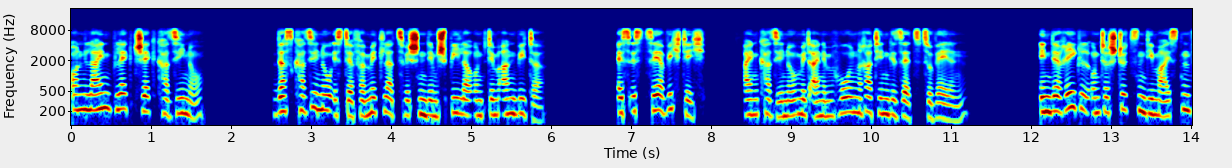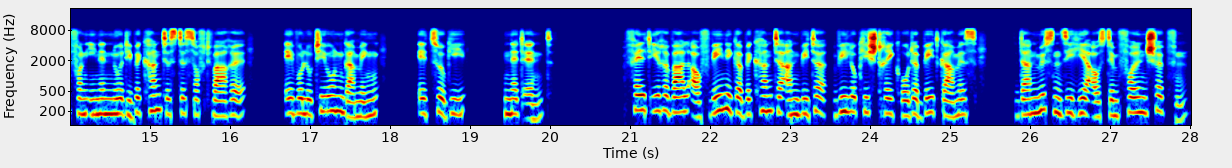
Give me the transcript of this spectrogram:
Online Blackjack Casino Das Casino ist der Vermittler zwischen dem Spieler und dem Anbieter. Es ist sehr wichtig, ein Casino mit einem hohen Ratinggesetz zu wählen. In der Regel unterstützen die meisten von ihnen nur die bekannteste Software, Evolution Gaming, Ezogi, NetEnt. Fällt Ihre Wahl auf weniger bekannte Anbieter wie Lucky Streak oder Betgames, dann müssen Sie hier aus dem Vollen schöpfen.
